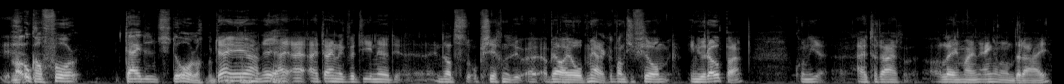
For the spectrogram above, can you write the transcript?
is maar ook al voor tijdens de oorlog bedoeld. Ja, ja, ja, nee, uiteindelijk werd hij in, de, en dat is op zich natuurlijk wel heel opmerkelijk... want die film in Europa kon hij uiteraard alleen maar in Engeland draaien.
